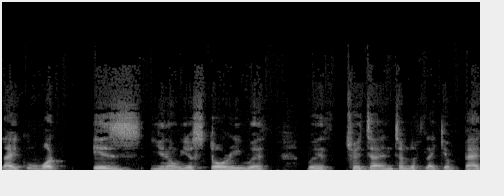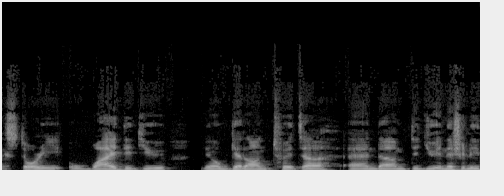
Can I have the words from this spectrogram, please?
like, what is you know your story with with Twitter in terms of like your backstory. Why did you you know get on Twitter, and um, did you initially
